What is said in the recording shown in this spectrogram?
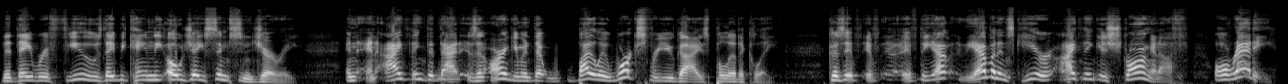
that they refused. They became the O.J. Simpson jury. And, and I think that that is an argument that, by the way, works for you guys politically. Because if, if, if the, the evidence here, I think, is strong enough already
